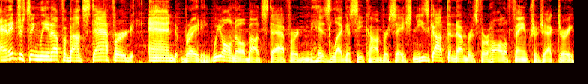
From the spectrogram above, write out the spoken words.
And interestingly enough, about Stafford and Brady, we all know about Stafford and his legacy conversation. He's got the numbers for Hall of Fame trajectory.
